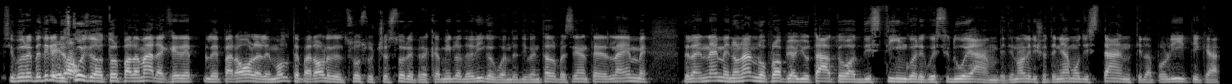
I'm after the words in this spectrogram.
Si potrebbe dire, Però... scusi dottor Palamara, che le, le, parole, le molte parole del suo successore per Camillo De Vigo quando è diventato presidente dell'AM, dell'ANM non hanno proprio aiutato a distinguere questi due ambiti, no? le dice teniamo distanti la politica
